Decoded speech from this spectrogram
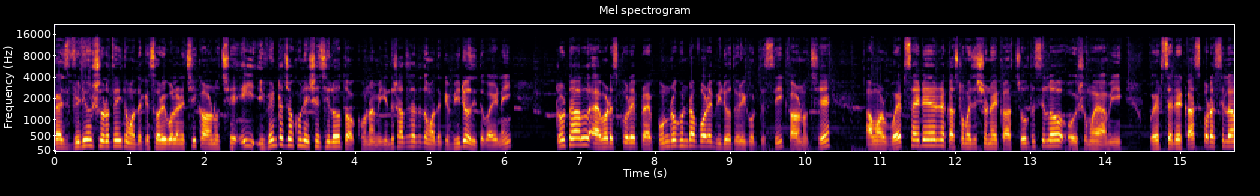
গাইজ ভিডিওর শুরুতেই তোমাদেরকে সরি বলে নিচ্ছি, কারণ হচ্ছে এই ইভেন্টটা যখন এসেছিল, তখন আমি কিন্তু সাথে সাথে তোমাদেরকে ভিডিও দিতে পারি নাই টোটাল অ্যাভারেজ করে প্রায় পনেরো ঘণ্টা পরে ভিডিও তৈরি করতেছি, কারণ হচ্ছে আমার ওয়েবসাইটের কাস্টমাইজেশনের কাজ চলতেছিল, ওই সময় আমি ওয়েবসাইটের কাজ করাছিলাম,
